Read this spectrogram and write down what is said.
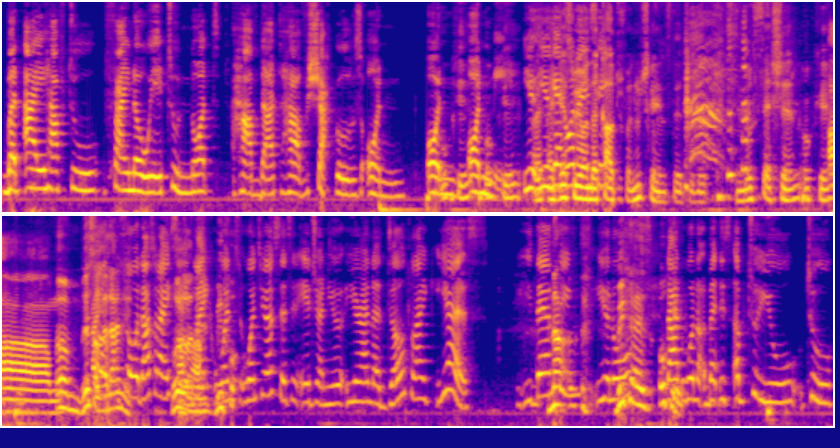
but I have to find a way to not have that have shackles on on Okay, on okay. me. You I, you I get guess what we're I on the couch with Anushka instead today. in this session, okay. Um, um, listen, so, so that's what I say. Hold on, like before- once once you're a certain age and you you're an adult, like yes, there are Now, things you know because, okay. that will not. But it's up to you to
